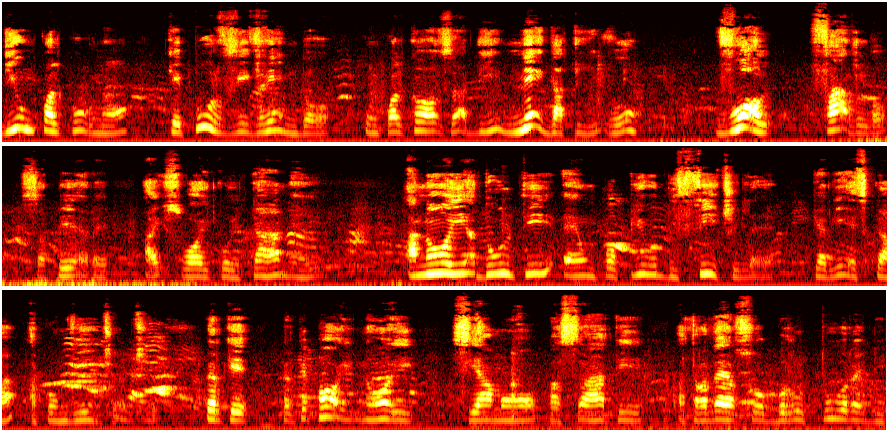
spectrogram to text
di un qualcuno che pur vivendo un qualcosa di negativo vuol farlo sapere ai suoi coetanei. A noi adulti è un po' più difficile che riesca a convincerci, perché, perché poi noi siamo passati attraverso brutture di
